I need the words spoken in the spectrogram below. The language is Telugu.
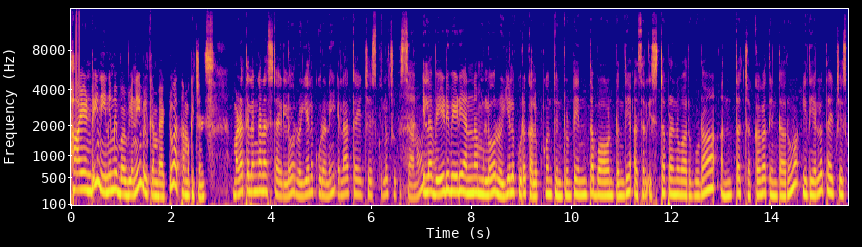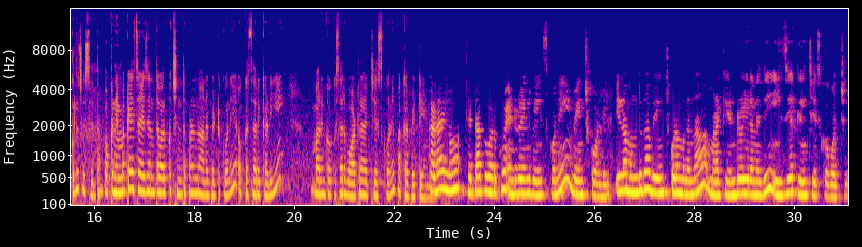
హాయ్ అండి నేను మీ భవ్యని. Welcome back to Attamma kitchens మన తెలంగాణ స్టైల్లో రొయ్యల కూరని ఎలా తయారు చేసుకోవాలో చూపిస్తాను. ఇలా వేడి వేడి అన్నంలో రొయ్యల కూర కలుపుకొని తింటుంటే ఎంత బాగుంటుంది అసలు ఇష్టపడిన వారు కూడా అంత చక్కగా తింటారు. ఇది ఎలా తయారు చేసుకోవాలో చూసేద్దాం. ఒక నిమ్మకాయ సైజ్ అంత వరకు చింతపండు నానబెట్టుకొని ఒక్కసారి కడిగి మరి ఇంకొకసారి వాటర్ యాడ్ చేసుకొని పక్క పెట్టేయండి. కడాయిలో చెట్టాకు వరకు ఎండు రొయ్యలు వేసుకొని వేయించుకోండి. ఇలా ముందుగా వేయించుకోవడం వలన మనకి ఎండు రొయ్యలు అనేది ఈజీగా క్లీన్ చేసుకోవచ్చు.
